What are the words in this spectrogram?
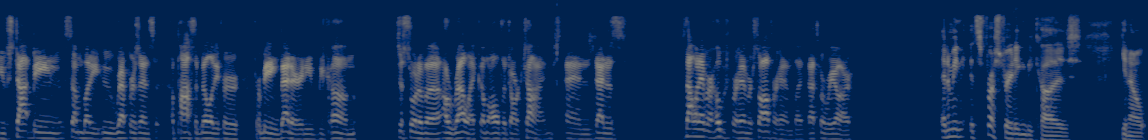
you've stopped being somebody who represents a possibility for for being better, and you've become just sort of a, a relic of all the dark times, and that is. It's not what I ever hoped for him or saw for him, but that's where we are. And I mean, it's frustrating because, you know,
